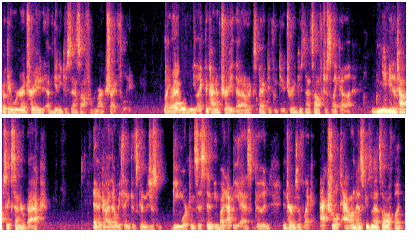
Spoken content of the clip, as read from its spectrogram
okay, we're going to trade Evgeny Kuznetsov for Mark Scheifele. Like right. that would be like the kind of trade that I would expect if we do trade Kuznetsov. Just like a you need a top six center back and a guy that we think is going to just be more consistent. He might not be as good in terms of like actual talent as Kuznetsov, but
